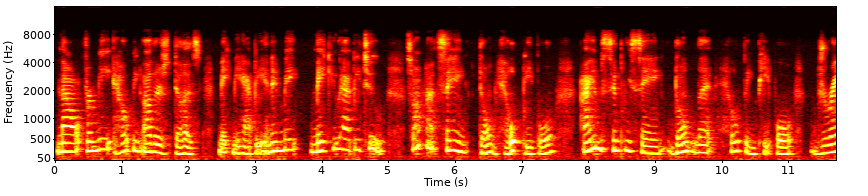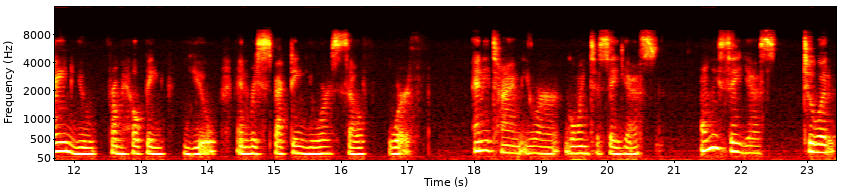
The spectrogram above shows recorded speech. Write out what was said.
Now, for me, helping others does make me happy and it may make you happy too. So I'm not saying don't help people. I am simply saying don't let helping people drain you from helping you and respecting your self worth. Anytime you are going to say yes, only say yes to what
